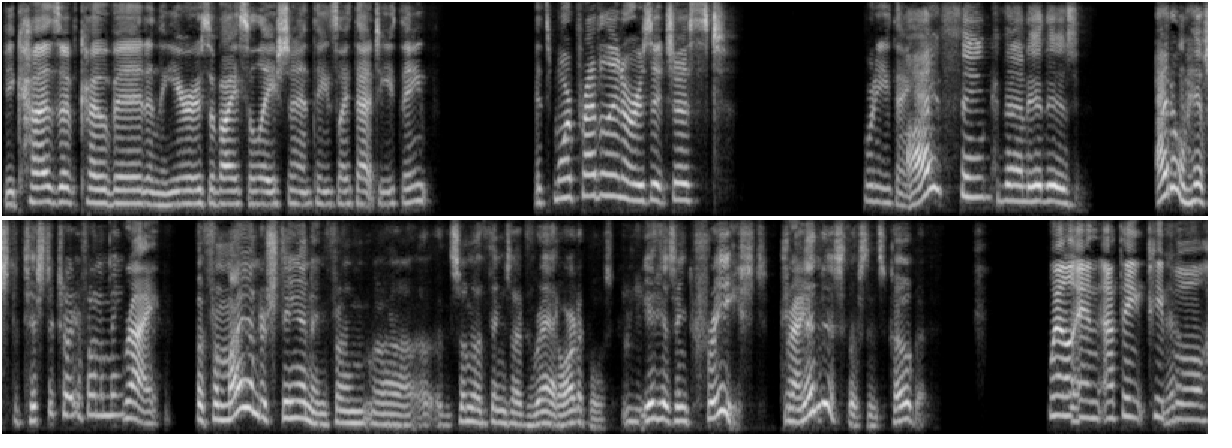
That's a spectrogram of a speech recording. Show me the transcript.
because of COVID and the years of isolation and things like that, do you think it's more prevalent or is it just, what do you think? I think that it is. I don't have statistics right in front of me, right. but from my understanding, from uh, some of the things I've read, articles, Mhm. it has increased Right. tremendously since COVID. Well, Yeah. and I think people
